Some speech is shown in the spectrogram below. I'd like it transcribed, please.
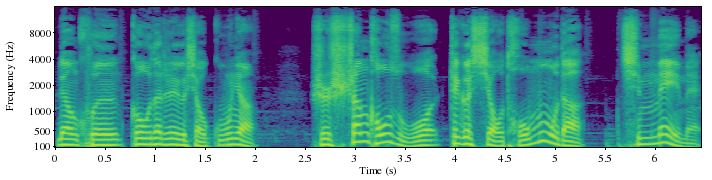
亮坤勾搭的这个小姑娘，是山口组这个小头目的亲妹妹。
